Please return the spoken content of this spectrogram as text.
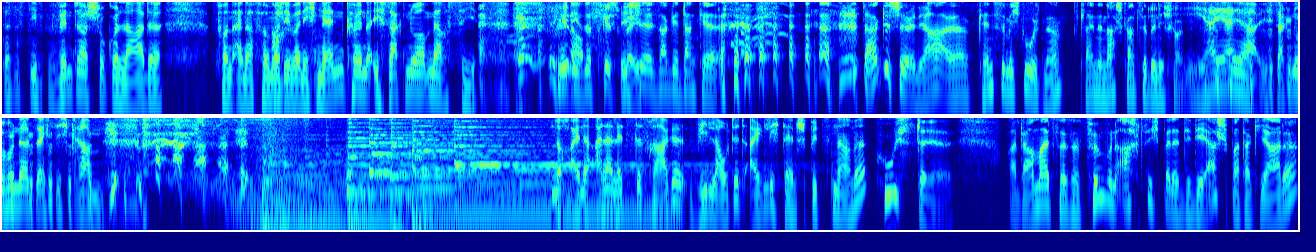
Das ist die Winterschokolade von einer Firma, Ach. die wir nicht nennen können. Ich sag nur Merci für genau. dieses Gespräch. Ich äh, sage Danke. Dankeschön, ja. Äh, kennst du mich gut, ne? Kleine Naschkatze bin ich schon. Ja, ja, ja. Ich sag nur 160 Gramm. Noch eine allerletzte Frage. Wie lautet eigentlich dein Spitzname? Hustel. War damals 1985 bei der DDR-Spartakiade.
